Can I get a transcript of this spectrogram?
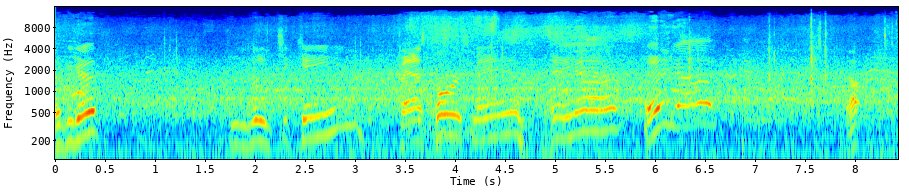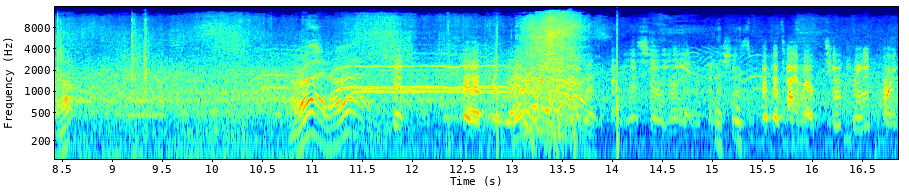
Looking good. He's a little chicane. Fast course, man. Hang on. Hang on. Up, up. All right, all right. For Figueroa from ECU Eagan finishes with a time of 23.98.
